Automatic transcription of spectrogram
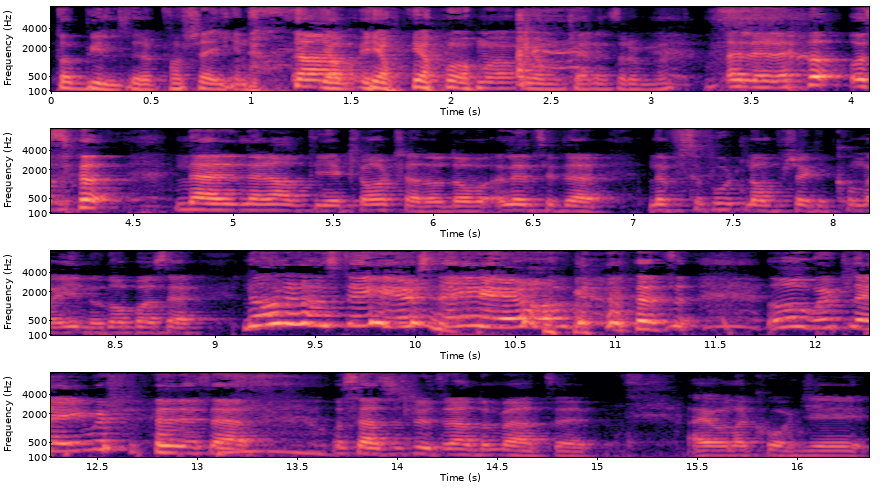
ta bilder på tjejerna Ja. i, i, i, i, i omklädningsrummet Eller, och så när, när allting är klart sen och de, eller typ där, när, så fort någon försöker komma in och de bara säger No, no, no, stay here, stay here! Oh, we're playing, we're playing. Så här. Och sen så slutar det ändå med att eh, Iona Koji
